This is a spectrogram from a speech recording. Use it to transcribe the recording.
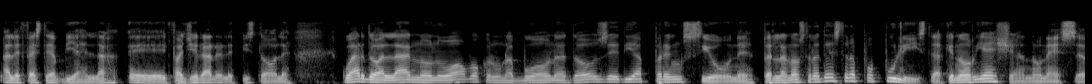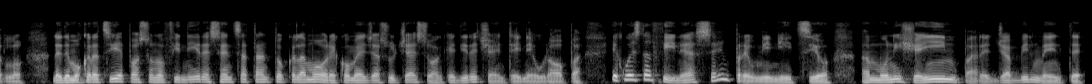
alle feste a Biella. E fa girare le pistole. Guardo all'anno nuovo con una buona dose di apprensione per la nostra destra populista che non riesce a non esserlo. Le democrazie possono finire senza tanto clamore come è già successo anche di recente in Europa e questa fine ha sempre un inizio, ammonisce impareggiabilmente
